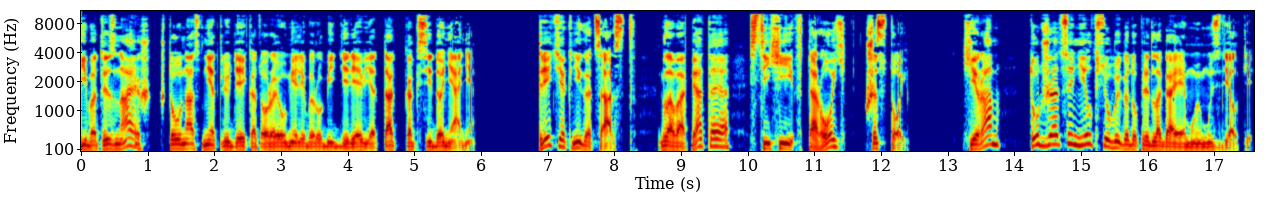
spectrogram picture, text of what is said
Ибо ты знаешь, что у нас нет людей, которые умели бы рубить деревья так, как сидоняне. Третья книга царств, глава 5, стихи 2, 6. Хирам тут же оценил всю выгоду предлагаемую ему сделки.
